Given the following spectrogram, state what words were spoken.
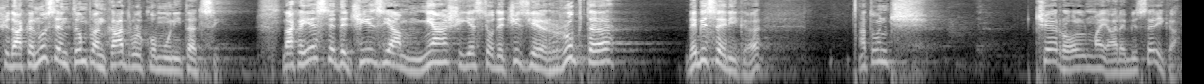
și dacă nu se întâmplă în cadrul comunității, dacă este decizia mea și este o decizie ruptă de biserică, atunci ce rol mai are biserica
